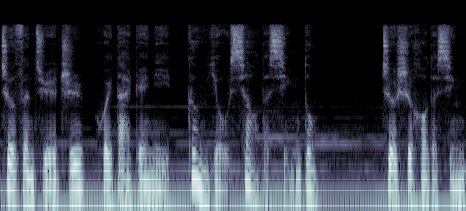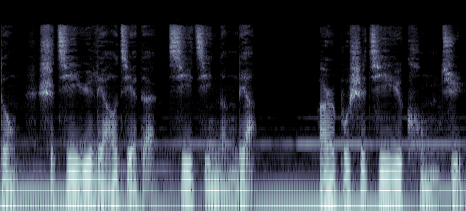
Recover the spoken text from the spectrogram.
这份觉知会带给你更有效的行动。这时候的行动是基于了解的积极能量，而不是基于恐惧、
